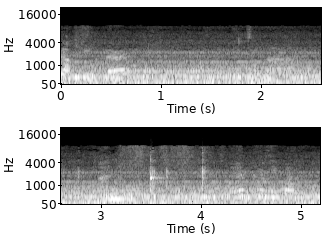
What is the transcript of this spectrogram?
black pepper, saka ano, ano ba?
